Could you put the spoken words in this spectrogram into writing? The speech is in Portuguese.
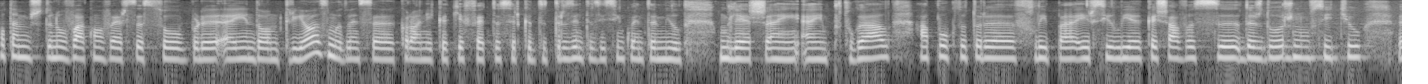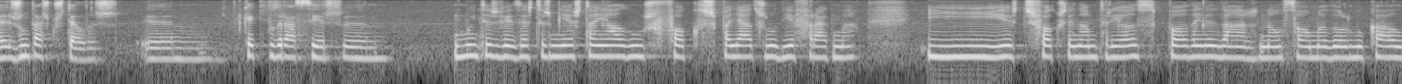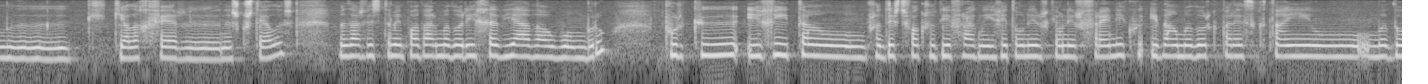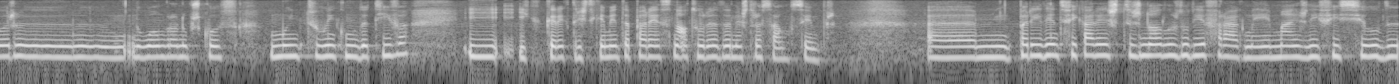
Voltamos de novo à conversa sobre a endometriose, uma doença crónica que afeta cerca de 350 mil mulheres em, em Portugal. Há pouco, a doutora Filipa Ercília queixava-se das dores num sítio uh, junto às costelas. Um, o que é que poderá ser? Uh... Muitas vezes estas mulheres têm alguns focos espalhados no diafragma e estes focos de endometriose podem lhe dar não só uma dor local eh, que, ela refere eh, nas costelas, mas às vezes também pode dar uma dor irradiada ao ombro, porque irritam, portanto, estes focos do diafragma irritam o nervo que é o nervo frénico e dá uma dor que parece que tem um, uma dor eh, no ombro ou no pescoço muito incomodativa e, e que caracteristicamente aparece na altura da menstruação, sempre. Um, para identificar estes nódulos do diafragma é mais difícil de,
